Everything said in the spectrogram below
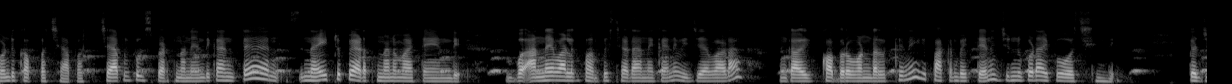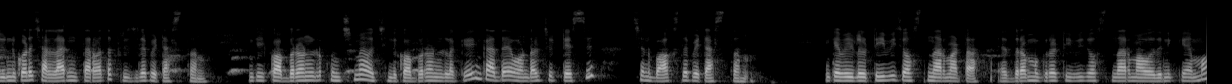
వండి కప్ప చేప. చేపల పులుసు పెడుతున్నాను. ఎందుకంటే నైట్ పెడుతున్నాను అనమాట అండి అన్నయ్య వాళ్ళకి పంపించడానికి కానీ విజయవాడ. ఇంకా కొబ్బరి వండలకి పక్కన పెట్టాను. జున్ను కూడా అయిపోయి వచ్చింది ఇంకా జున్ను కూడా చల్లారిన తర్వాత ఫ్రిడ్జ్లో పెట్టేస్తాను. ఇంక ఈ కొబ్బరి వండలు కొంచెమే వచ్చింది. కొబ్బరి వండలకి ఇంకా అదే వండలు చుట్టేసి చిన్న బాక్స్లో పెట్టేస్తాను. ఇంకా వీళ్ళు టీవీ చూస్తున్నారన్నమాట. ఇద్దరు ముగ్గురు టీవీ చూస్తున్నారు. మా వదినకేమో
